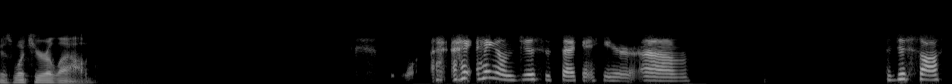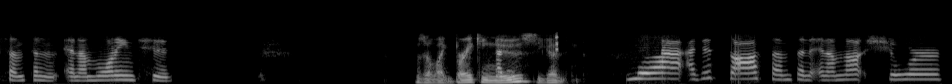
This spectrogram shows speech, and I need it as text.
is what you're allowed. Hang on just a second here. Um, I just saw something, and I'm wanting to. Was it like breaking news? You got Yeah, I just saw something, and I'm not sure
